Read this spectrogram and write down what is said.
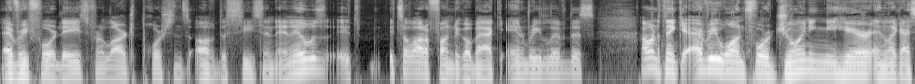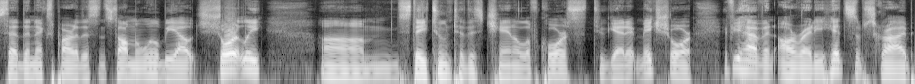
every four days for large portions of the season, and it was it's it's a lot of fun to go back and relive this. I want to thank everyone for joining me here, and like I said, the next part of this installment will be out shortly. Um, stay tuned to this channel, of course, to get it. Make sure, if you haven't already, hit subscribe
